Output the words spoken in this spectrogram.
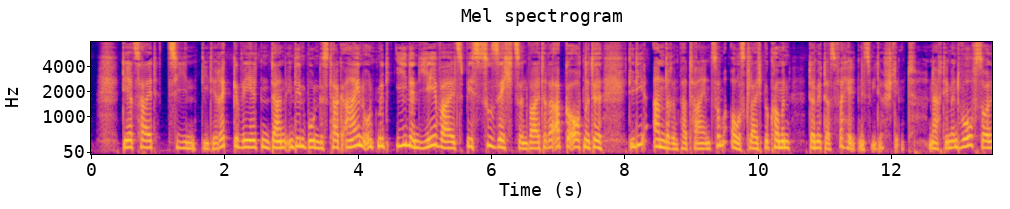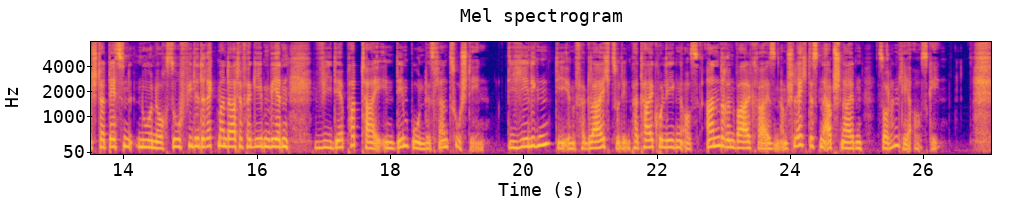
Derzeit ziehen die direkt gewählten dann in den Bundestag ein und mit ihnen jeweils bis zu 16 weitere Abgeordnete, die die anderen Parteien zum Ausgleich bekommen, damit das Verhältnis wieder stimmt. Nach dem Entwurf sollen stattdessen nur noch so viele Direktmandate vergeben werden, wie der Partei in dem Bundesland zustehen. Diejenigen, die im Vergleich zu den Parteikollegen aus anderen Wahlkreisen am schlechtesten abschneiden, sollen leer ausgehen.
